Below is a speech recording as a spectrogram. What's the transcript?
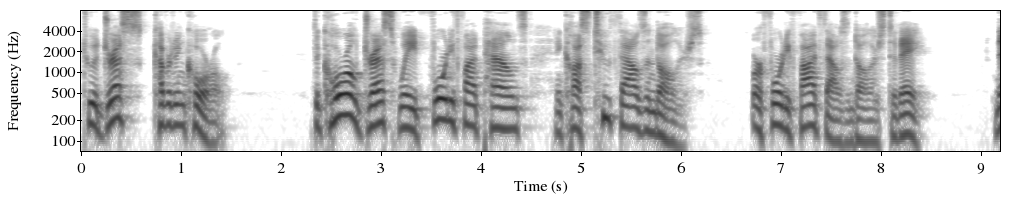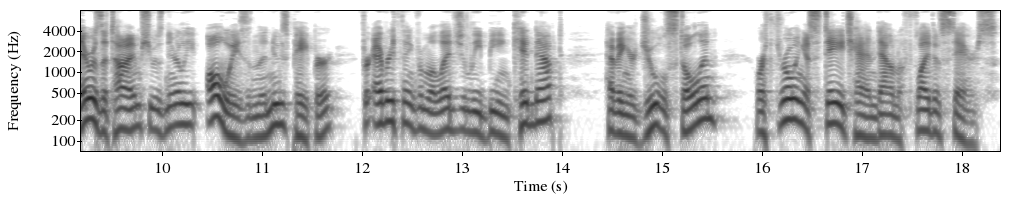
to a dress covered in coral. The coral dress weighed 45 pounds and cost $2,000, or $45,000 today. There was a time she was nearly always in the newspaper for everything from allegedly being kidnapped, having her jewels stolen, or throwing a stagehand down a flight of stairs.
